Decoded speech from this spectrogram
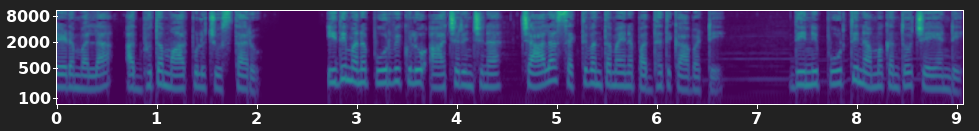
చేయడం వల్ల అద్భుత మార్పులు చూస్తారు. ఇది మన పూర్వీకులు ఆచరించిన చాలా శక్తివంతమైన పద్ధతి కాబట్టి. దీన్ని పూర్తి నమ్మకంతో చేయండి.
